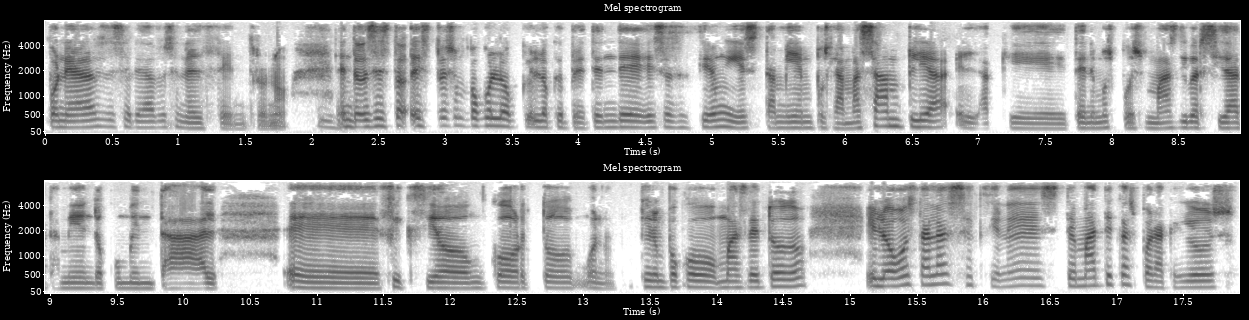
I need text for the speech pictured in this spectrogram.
poner a los desheredados en el centro, ¿no? Entonces esto, esto es un poco lo que, lo que pretende esa sección y es también pues la más amplia, en la que tenemos pues más diversidad también documental, eh, ficción, corto, bueno, tiene un poco más de todo. Y luego están las secciones temáticas por aquellos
